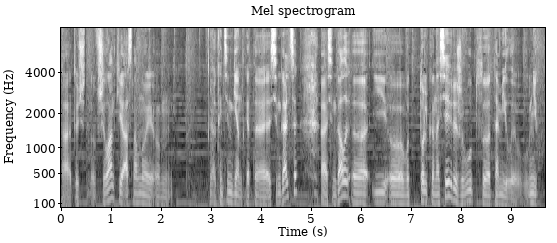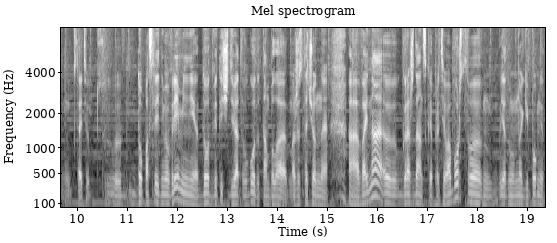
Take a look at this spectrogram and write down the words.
А, то есть в Шри-Ланке основной эм, контингент это сингальцы, э, сингалы, э, и э, вот только на севере живут тамилы. У них, кстати, вот до последнего времени, до 2009 года там была ожесточенная война, гражданское противоборство. Я думаю, многие помнят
